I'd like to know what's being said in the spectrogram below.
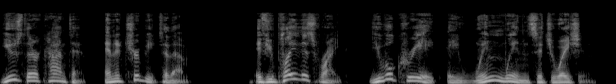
use their content and attribute to them. If you play this right, you will create a win-win situation.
